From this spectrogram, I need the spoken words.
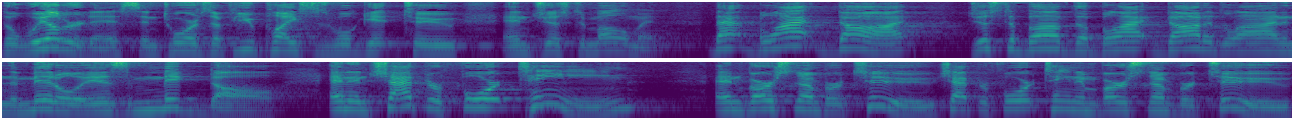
the wilderness and towards a few places we'll get to in just a moment. That black dot just above the black dotted line in the middle is Migdol. And in chapter 14 and verse number 2, chapter 14 and verse number 2,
